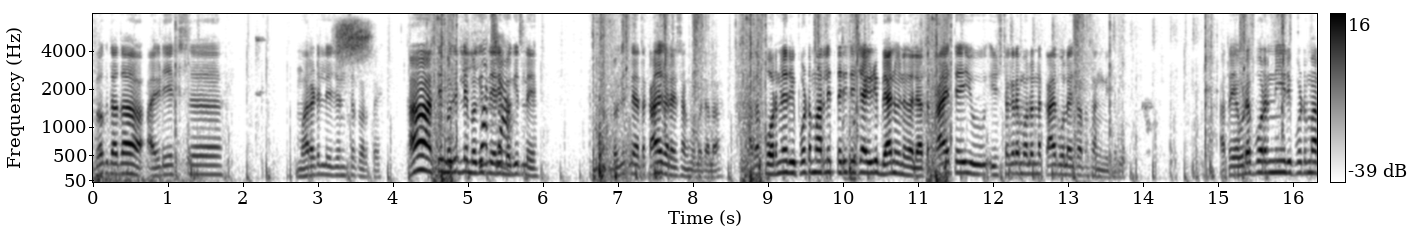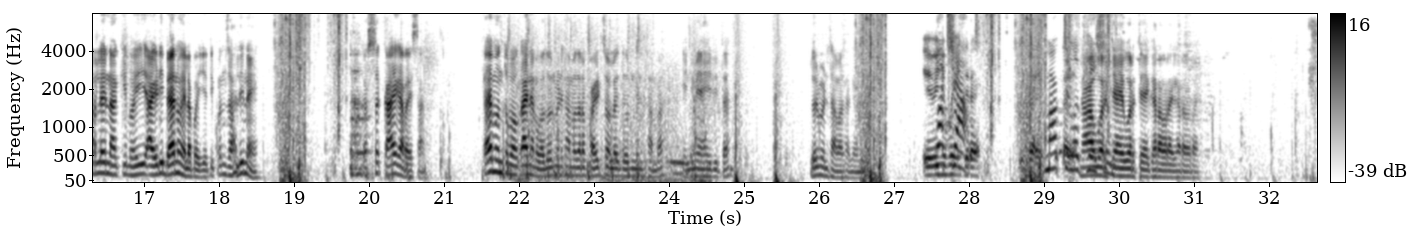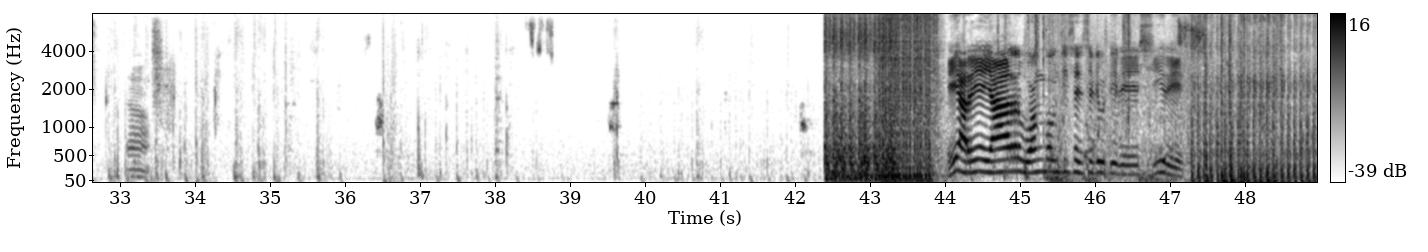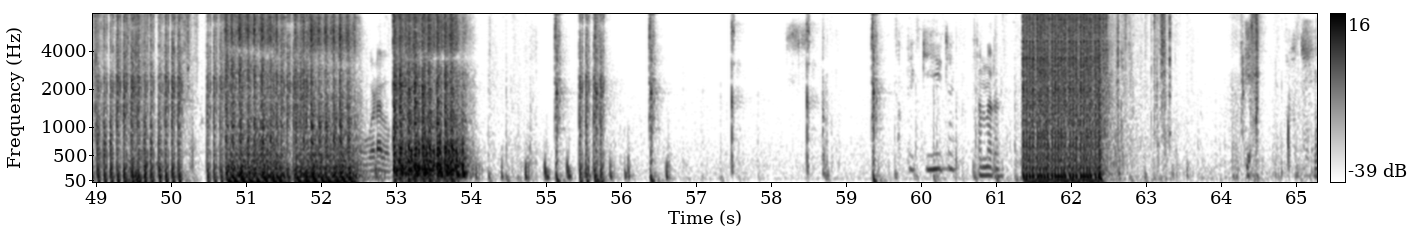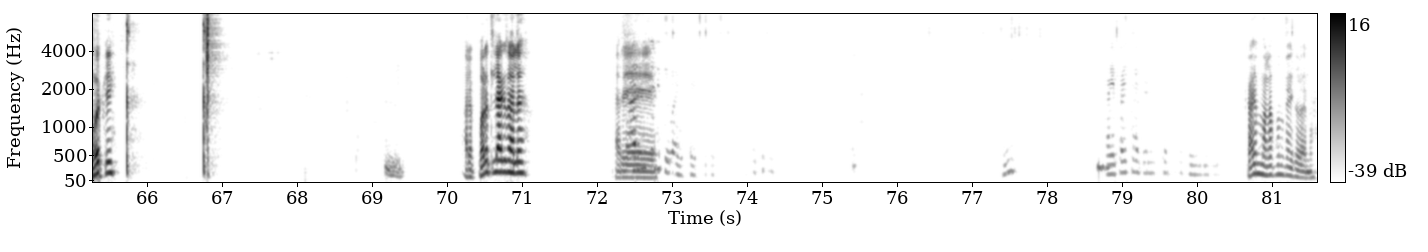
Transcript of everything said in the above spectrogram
बघ दादा आय डी एक्स मराठी लेजंडचं करतोय. हा ते बघितले बघितले रे. बघितले. बघितले आता काय करायचं सांग बाबा त्याला? आता पोरने रिपोर्ट मारले तरी त्याची आय डी बॅन होईन झाली. आता काय ते इंस्टाग्राम वाल्यांना काय बोलायचं आता सांग मी तरी आता एवढ्या पोरांनी रिपोर्ट मारले ना की भाई आय डी बॅन व्हायला पाहिजे. ती पण झाली नाही. कसं काय करायचं सांग. काय म्हणतो भाऊ? काय नाही बघा. दोन मिनिट थांबा जरा. फाईट चालू आहे. दोन मिनिट थांबा. एनिमी आहे तिथं. दोन मिनिट थांबा सगळ्यांनी. हा वरती. आहे वरती आहे. घरावर आहे घरावर आहे. ए अरे यार वॉंग बाउनची सेन्सिटिव्हिटी रे शी रे. अरे परत लॅग झालं? अरे. काय मला पण काय कळना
